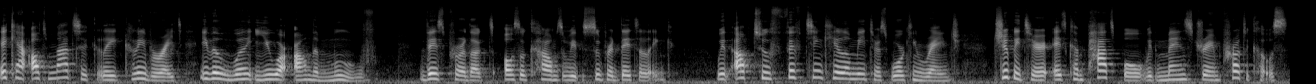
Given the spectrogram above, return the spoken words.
It can automatically calibrate even when you are on the move. This product also comes with Super Data Link. With up to 15 kilometers working range, Jupiter is compatible with mainstream protocols,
